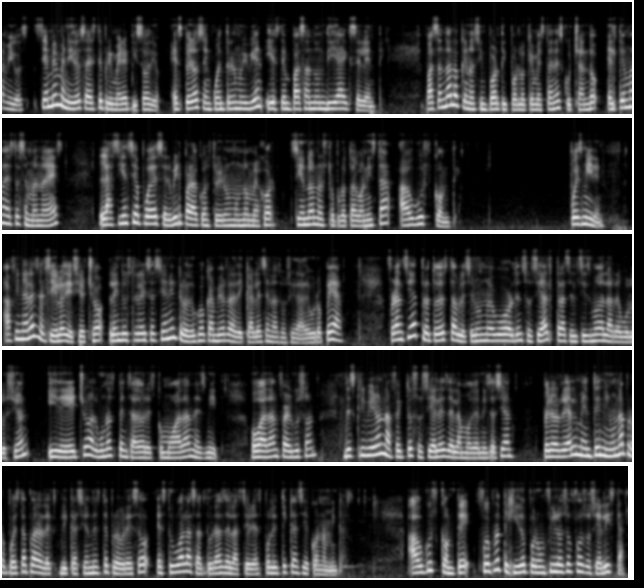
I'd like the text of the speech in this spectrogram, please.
amigos, sean bienvenidos a este primer episodio. Espero se encuentren muy bien y estén pasando un día excelente. Pasando a lo que nos importa y por lo que me están escuchando, el tema de esta semana es La ciencia puede servir para construir un mundo mejor, siendo nuestro protagonista Auguste Comte. Pues miren, a finales del siglo XVIII, la industrialización introdujo cambios radicales en la sociedad europea. Francia trató de establecer un nuevo orden social tras el sismo de la Revolución y de hecho algunos pensadores como Adam Smith o Adam Ferguson describieron afectos sociales de la modernización, pero realmente ni una propuesta para la explicación de este progreso estuvo a las alturas de las teorías políticas y económicas. Auguste Comte fue protegido por un filósofo socialista,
